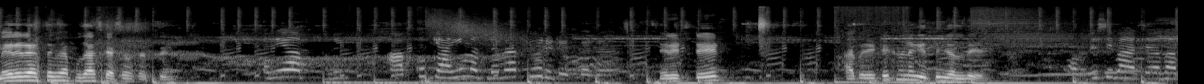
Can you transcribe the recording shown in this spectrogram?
मेरे रहते हुए आप उदास कैसे हो सकते हैं अरे आप आपको क्या ही मतलब है? आप क्यों इरिटेट कर रहे हैं? इरिटेट आप इरिटेट होने लगे इतनी जल्दी? ऑब्वियस बात है अब आप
